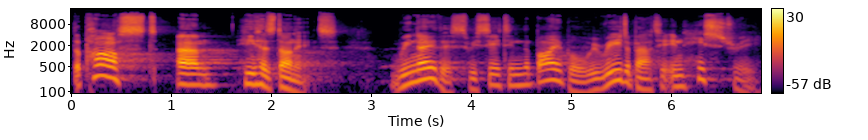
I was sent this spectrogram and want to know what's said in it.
The past, um, he has done it. We know this. We see it in the Bible. We read about it in history.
